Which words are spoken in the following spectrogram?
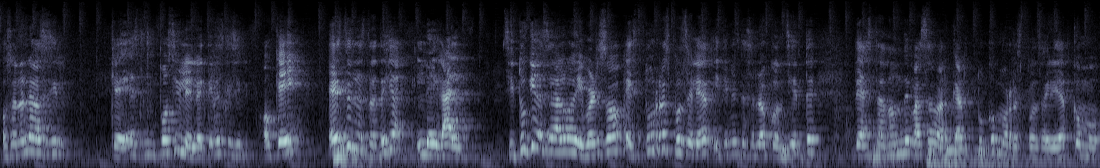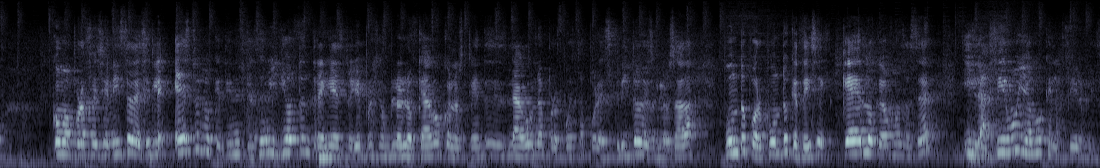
O sea, no le vas a decir que es imposible, le tienes que decir, ok, esta es la estrategia legal. Si tú quieres hacer algo diverso, es tu responsabilidad y tienes que hacerlo consciente de hasta dónde vas a abarcar tú como responsabilidad, como, como profesionista, decirle, esto es lo que tienes que hacer y yo te entregué esto. Yo, por ejemplo, lo que hago con los clientes es le hago una propuesta por escrito, desglosada, punto por punto, que te dice qué es lo que vamos a hacer y la firmo y hago que la firmes.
